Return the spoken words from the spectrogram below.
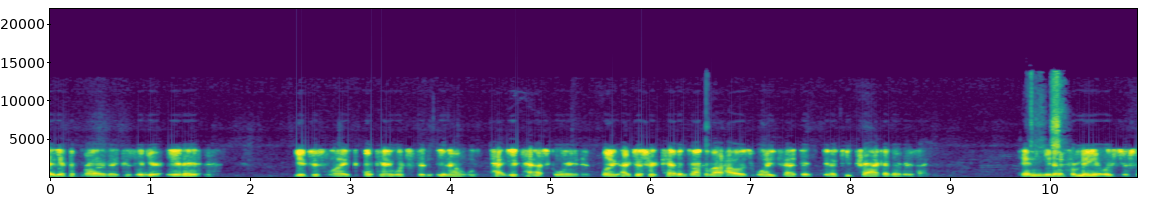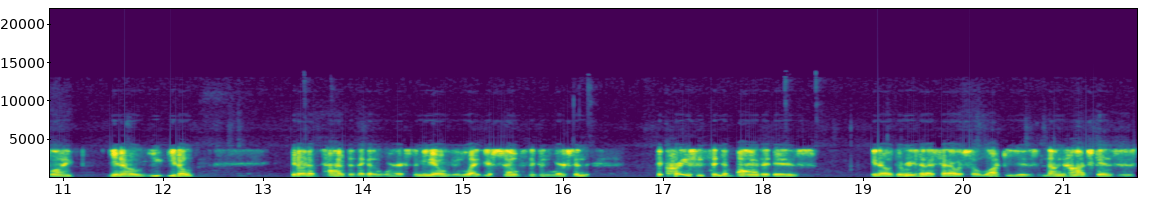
they get the brunt of it because when you're in it, you're just like, okay, what's the, you know, you're task oriented. Like I just heard Kevin talk about how his wife had to, you know, keep track of everything, and you know, for me, it was just like, you know, you, you don't, you don't have time to think of the worst. I mean, you don't let yourself think of the worst. And the crazy thing about it is, you know, the reason I said I was so lucky is non-Hodgkin's is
